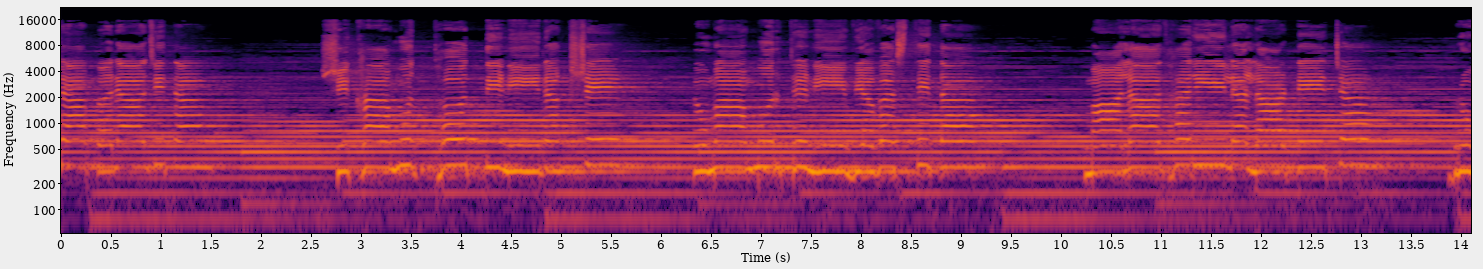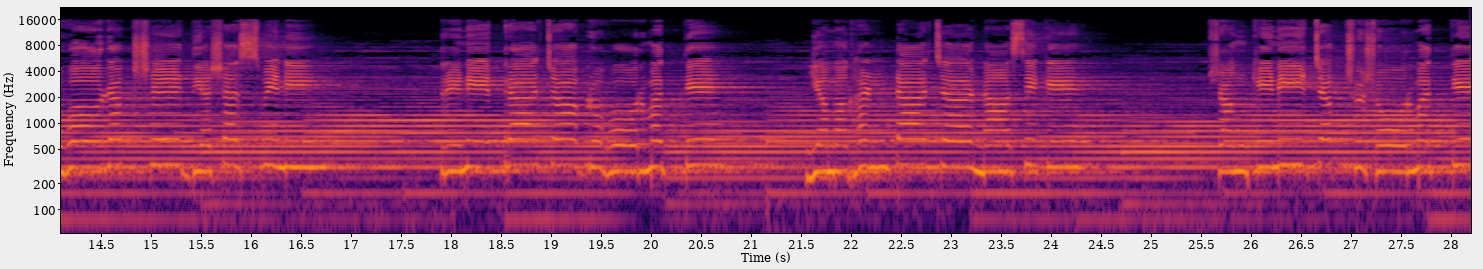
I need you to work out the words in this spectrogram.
चापराजिता। शिखामुद्धोत्तिनी रक्षे तुमामूर्ध्नि व्यवस्थिता। मालाधरी ललाटे च भ्रुवो रक्षेद्यशस्विनी त्रिनेत्रा च भ्रुवोर्मध्ये यमघण्टा च नासिके शङ्खिनी चक्षुषोर्मध्ये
